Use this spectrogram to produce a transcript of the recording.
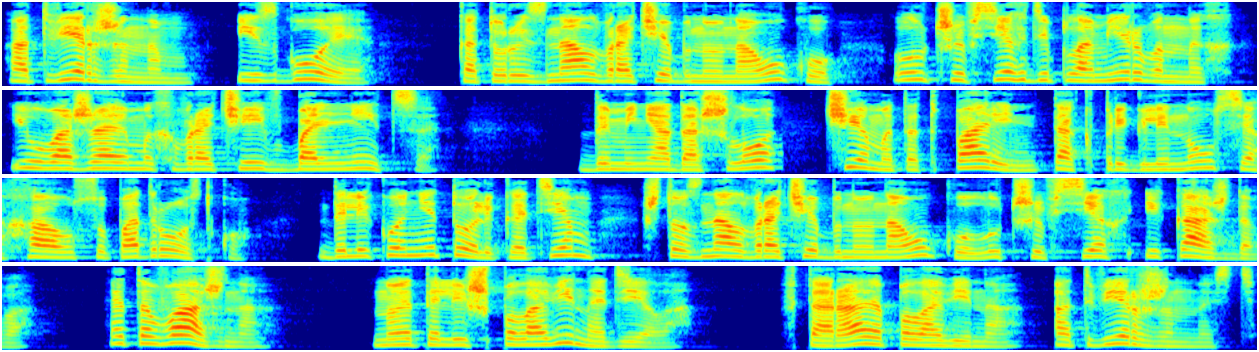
отверженном, изгое, который знал врачебную науку лучше всех дипломированных и уважаемых врачей в больнице. До меня дошло, чем этот парень так приглянулся хаосу-подростку. Далеко не только тем, что знал врачебную науку лучше всех и каждого. Это важно, но это лишь половина дела. Вторая половина — отверженность.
